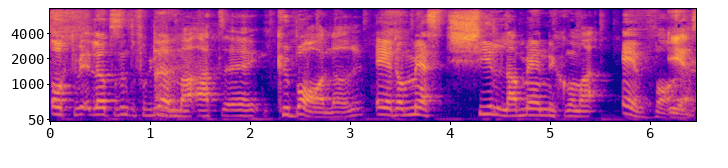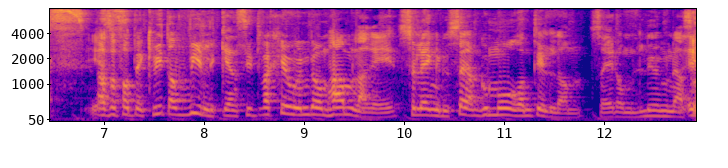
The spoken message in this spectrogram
och vi, låt oss inte förglömma att eh, kubaner är de mest chilla människorna ever. Yes, yes. Alltså för att det kvittar vilken situation de hamnar i. Så länge du säger god morgon till dem så är de lugna som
